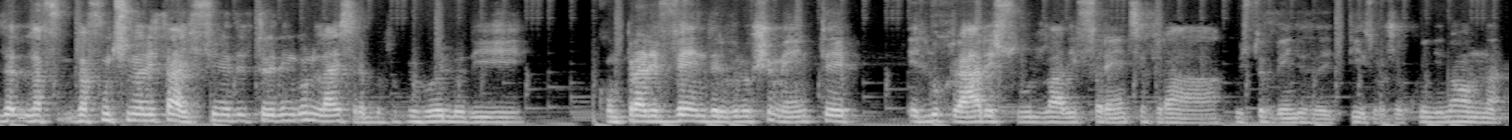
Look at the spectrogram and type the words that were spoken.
la, la, funzionalità, il fine del trading online sarebbe proprio quello di comprare e vendere velocemente e lucrare sulla differenza tra acquisto e vendita del titolo, cioè quindi non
